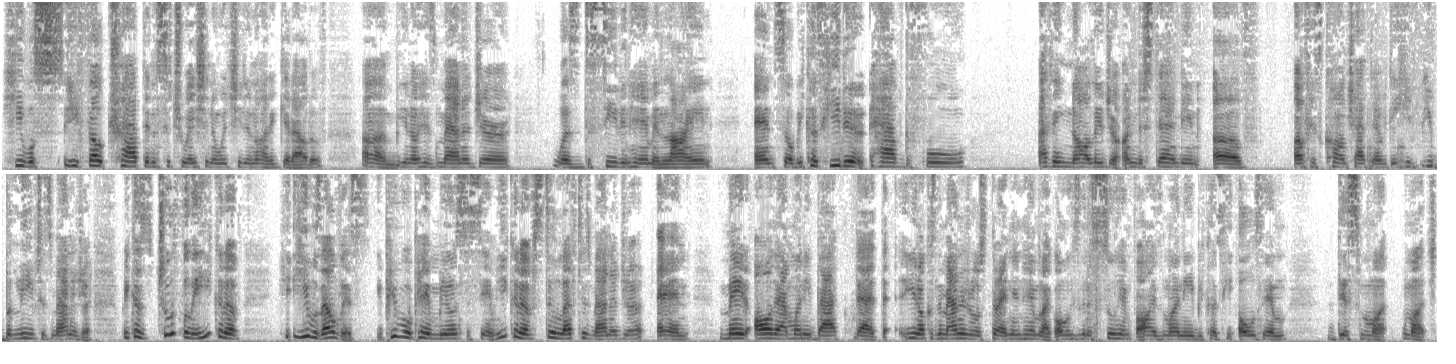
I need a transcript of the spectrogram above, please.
He was he felt trapped in a situation in which he didn't know how to get out of. Um, you know, his manager was deceiving him and lying, and so because he didn't have the full, I think, knowledge or understanding of of his contract and everything, he he believed his manager because truthfully, he could have. He, he was Elvis. People were paying millions to see him. He could have still left his manager and made all that money back that you know because the manager was threatening him like oh he's gonna sue him for all his money because he owes him this much much.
